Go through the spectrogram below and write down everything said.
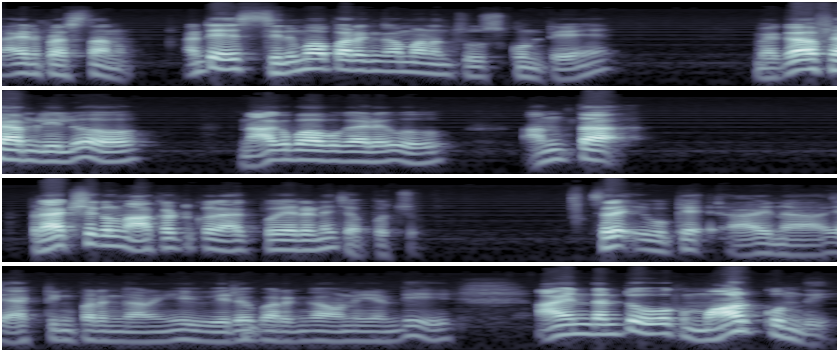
ఆయన ప్రస్థానం. అంటే సినిమా పరంగా మనం చూసుకుంటే మెగా ఫ్యామిలీలో నాగబాబు గారు అంత ప్రేక్షకులను ఆకట్టుకోలేకపోయారనే చెప్పొచ్చు. సరే ఓకే ఆయన యాక్టింగ్ పరంగా వేరే పరంగా ఉన్నాయండి ఆయనదంటూ ఒక మార్క్ ఉంది.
